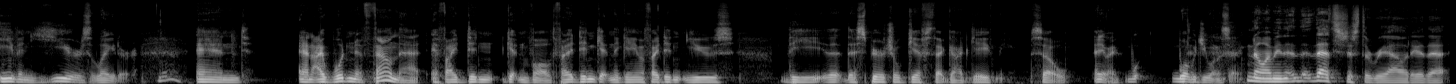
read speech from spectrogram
even years later, Yeah. and and I wouldn't have found that if I didn't get involved, if I didn't get in the game, if I didn't use the the, the spiritual gifts that God gave me. So anyway, wh- what would you want to say? No, I mean th- that's just the reality of that.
